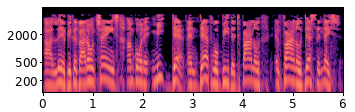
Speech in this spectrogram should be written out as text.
I live because if I don't change, I'm going to meet death and death will be the final, final destination.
